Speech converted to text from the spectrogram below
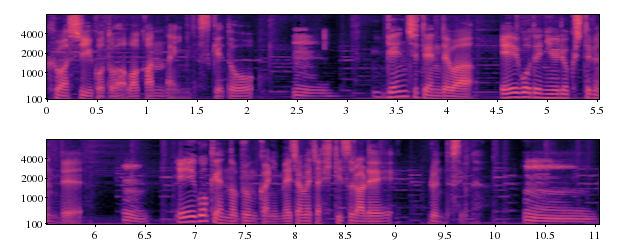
詳しいことはわかんないんですけど、うん。現時点では英語で入力してるんで、うん。英語圏の文化にめちゃめちゃ引きずられるんですよね。うん。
